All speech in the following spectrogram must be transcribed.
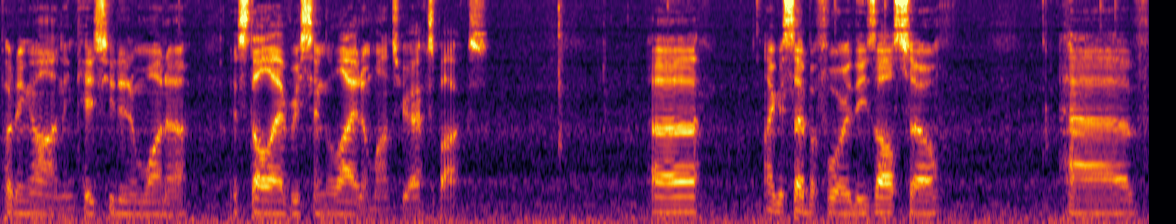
putting on in case you didn't want to install every single item onto your Xbox. Uh, like I said before, these also have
